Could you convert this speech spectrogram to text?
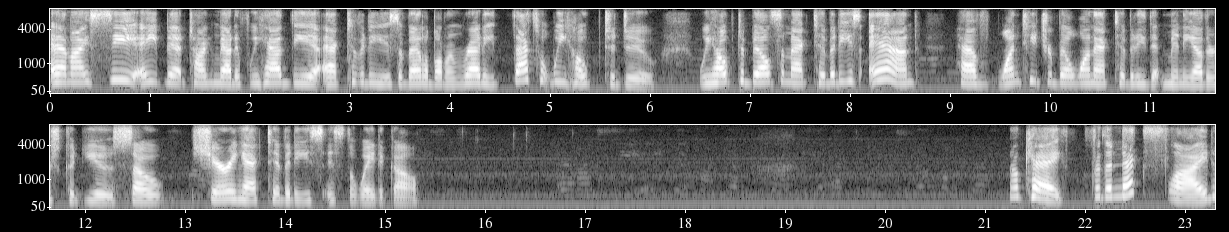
And I see 8 bit talking about if we had the activities available and ready, that's what we hope to do. We hope to build some activities and have one teacher build one activity that many others could use. So sharing activities is the way to go. Okay, for the next slide,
